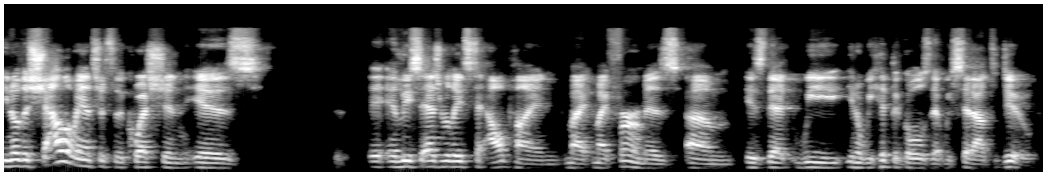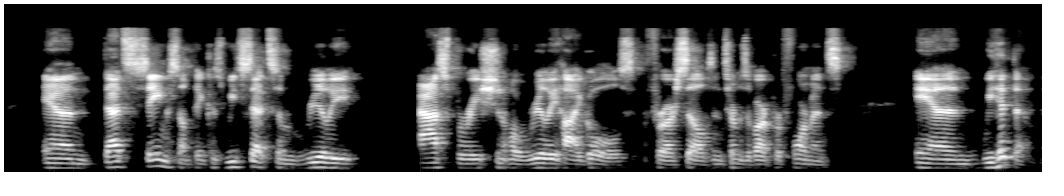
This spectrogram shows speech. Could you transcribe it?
You know, the shallow answer to the question is at least as relates to Alpine, my my firm is um, is that we you know we hit the goals that we set out to do, and that's saying something because we set some really aspirational, really high goals for ourselves in terms of our performance, and we hit them.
